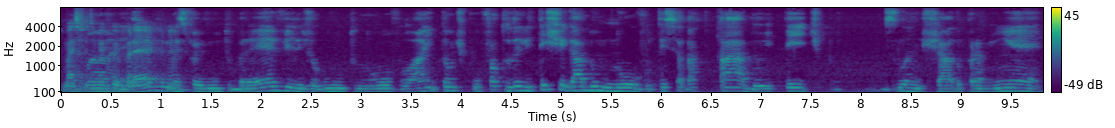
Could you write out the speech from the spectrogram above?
Mas, mas também foi breve, né? Mas foi muito breve, ele jogou muito novo lá. Então, tipo, o fato dele ter chegado novo, ter se adaptado e ter, tipo, deslanchado, para mim é,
